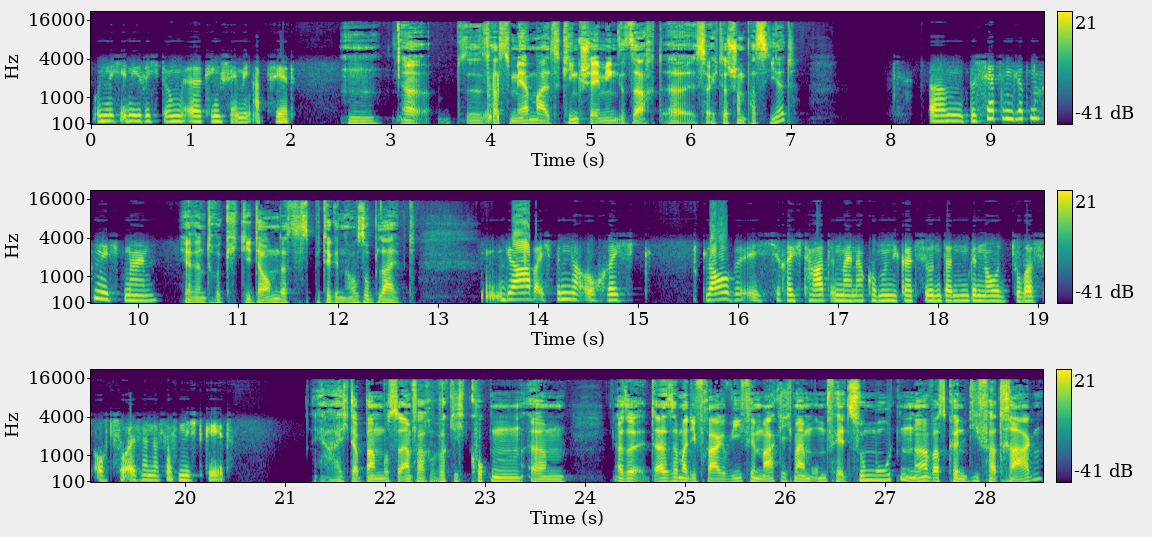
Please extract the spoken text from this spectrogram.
und nicht in die Richtung äh, Kingshaming abzielt. Hm. Ja, das hast du mehrmals Kingshaming gesagt. Äh, ist euch das schon passiert? Ähm, bisher zum Glück noch nicht, nein. Ja, dann drücke ich die Daumen, dass das bitte genauso bleibt. Ja, aber ich bin da auch recht glaube ich, recht hart in meiner Kommunikation, dann genau sowas auch zu äußern, dass das nicht geht. Ja, ich glaube, man muss einfach wirklich gucken, ähm, also da ist immer die Frage, wie viel mag ich meinem Umfeld zumuten, ne? was können die vertragen?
